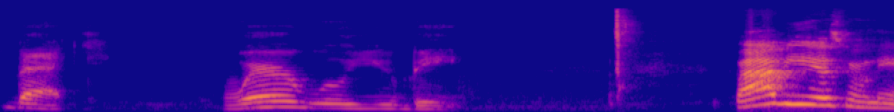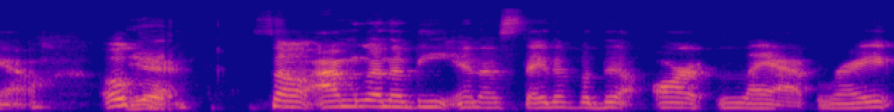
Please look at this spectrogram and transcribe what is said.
you back, where will you be? Five years from now. Okay. Yeah. So I'm going to be in a state of the art lab, right?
